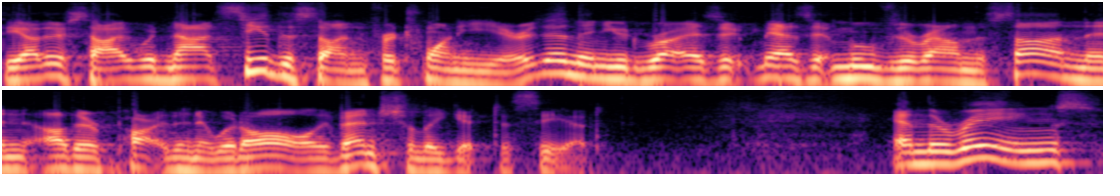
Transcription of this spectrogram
The other side would not see the sun for 20 years, and then you'd, as it, as it moves around the sun, then other part, then it would all eventually get to see it. And the rings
